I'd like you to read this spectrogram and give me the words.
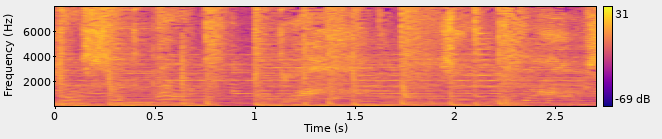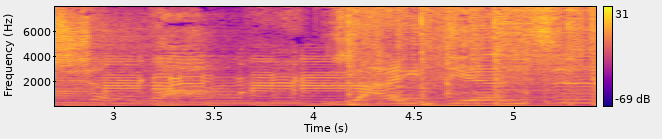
到身旁。哇真的好香啊。来点子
